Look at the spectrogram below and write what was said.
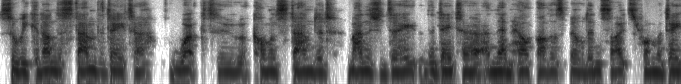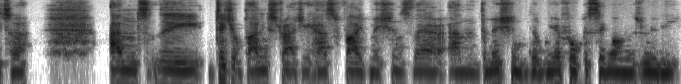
So we can understand the data, work to a common standard, manage the data, and then help others build insights from the data and the digital planning strategy has five missions there. And the mission that we are focusing on is really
